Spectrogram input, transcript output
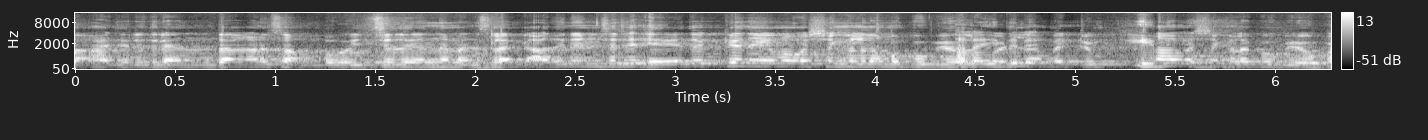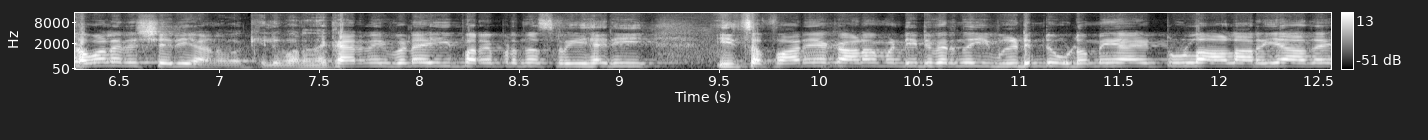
സാഹചര്യത്തിൽ എന്താണ് സംഭവിച്ചത് എന്ന് മനസ്സിലാക്കി അതിനനുസരിച്ച് ഏതൊക്കെ നിയമവശങ്ങൾ നമുക്ക് ഉപയോഗിക്കാൻ പറ്റും ആ വശങ്ങളൊക്കെ ഉപയോഗിക്കാം വളരെ ശരിയാണ് വക്കീൽ പറഞ്ഞത്. കാരണം ഇവിടെ ഈ പറയപ്പെടുന്ന ശ്രീഹരി ഈ സഫാരിയെ കാണാൻ വേണ്ടിയിട്ട് വരുന്ന ഈ വീടിന്റെ ഉടമയായിട്ടുള്ള ആൾ അറിയാതെ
